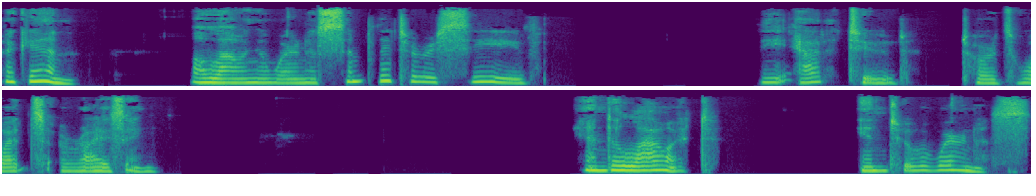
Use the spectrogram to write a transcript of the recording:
Again, allowing awareness simply to receive the attitude towards what's arising and allow it into awareness.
